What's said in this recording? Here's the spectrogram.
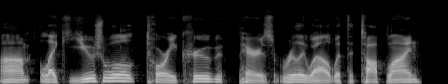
Um, like usual, Torey Krug pairs really well with the top line.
